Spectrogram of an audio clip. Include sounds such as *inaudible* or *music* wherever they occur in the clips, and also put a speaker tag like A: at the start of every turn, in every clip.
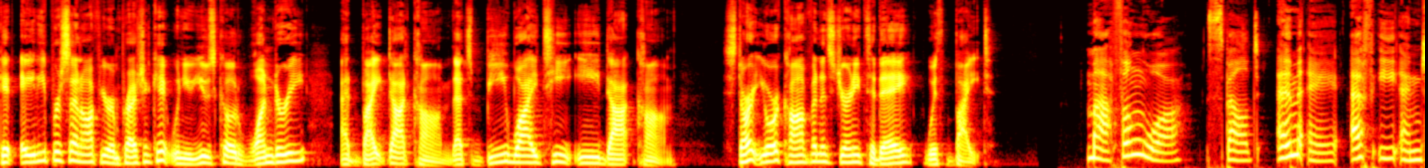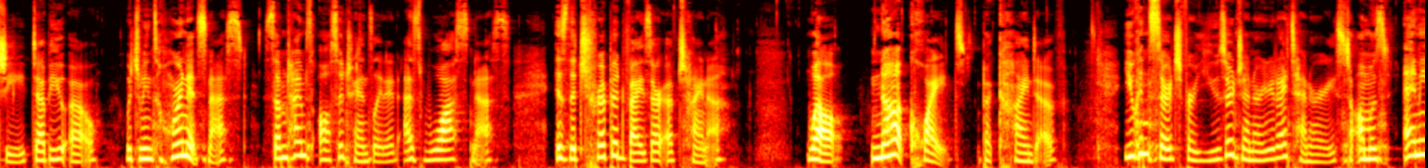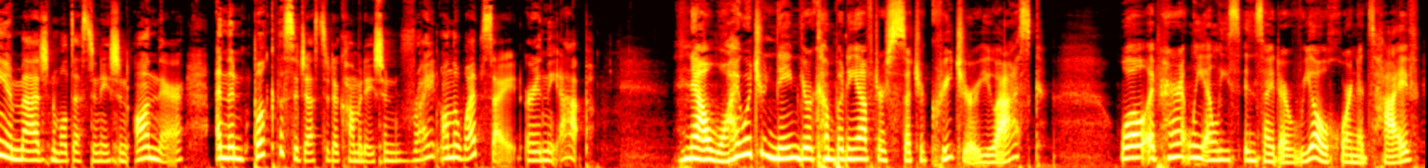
A: Get 80% off your impression kit when you use code WONDERY at Byte.com. That's B-Y-T-E dot com. Start your confidence journey today with Byte.
B: Ma Fengwo, spelled M-A-F-E-N-G-W-O, which means hornet's nest, sometimes also translated as wasp nest, is the trip advisor of China. Well, not quite, but kind of. You can search for user generated itineraries to almost any imaginable destination on there and then book the suggested accommodation right on the website or in the app.
C: Now, why would you name your company after such a creature, you ask? Well, apparently, at least inside a real hornet's hive,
